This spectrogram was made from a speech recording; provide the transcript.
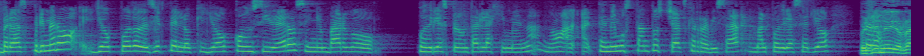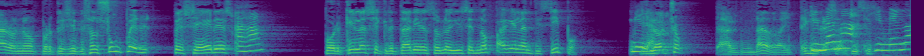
Verás, primero yo puedo decirte lo que yo considero, sin embargo, podrías preguntarle a Jimena, ¿no? A- a- tenemos tantos chats que revisar, mal podría ser yo. Pero, Pero, es medio raro, ¿no? Porque si son súper PCRs, ajá, ¿por qué la secretaria de salud le dice no pague el anticipo? Mira. El 8, han dado ahí técnicas Jimena. Jimena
